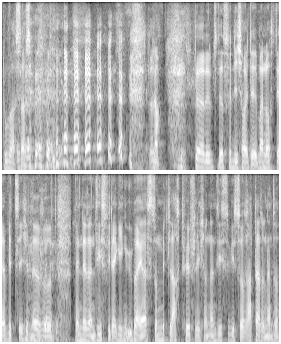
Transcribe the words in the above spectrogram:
du warst das. das, das, das finde ich heute immer noch sehr witzig. Ne? So, wenn du dann siehst, wie der Gegenüber erst so mitlacht, höflich, und dann siehst du, wie es so rattert und dann so,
